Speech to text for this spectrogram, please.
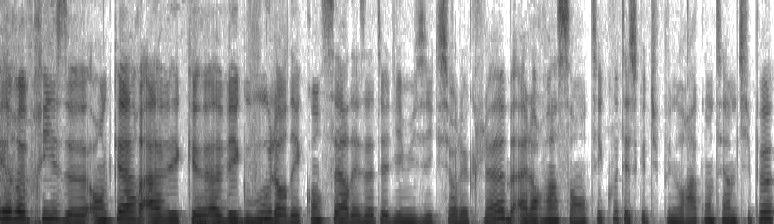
Et reprise euh, en chœur avec, euh, avec vous lors des concerts des ateliers musique sur le club. Alors Vincent, t'écoute. Est-ce que tu peux nous raconter un petit peu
